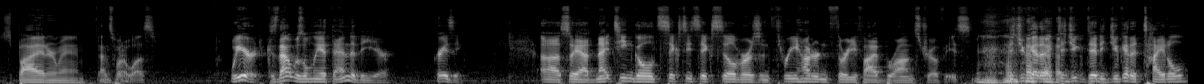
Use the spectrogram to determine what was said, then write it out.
Spider Man. That's what it was. Weird, because that was only at the end of the year. Crazy. Uh, so yeah, 19 gold, 66 silvers, and 335 bronze trophies. Did you get a did you did, did you get a title?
